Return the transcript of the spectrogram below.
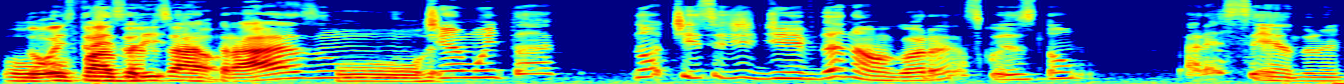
O- dois, o três Fabri- anos atrás, não, o- não tinha muita notícia de dívida não. Agora as coisas estão aparecendo, né?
